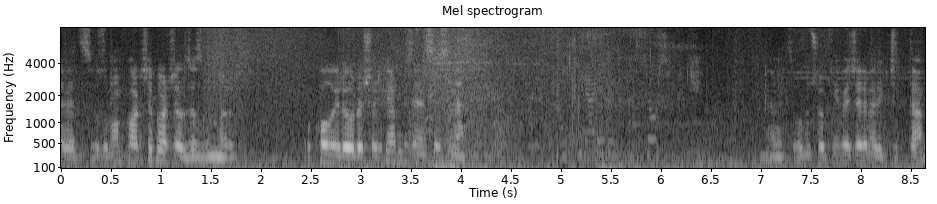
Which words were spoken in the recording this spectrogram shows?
Evet o zaman parça parça alacağız bunları. O koluyla uğraşırken biz ensesine. Evet onu çok iyi beceremedik cidden.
